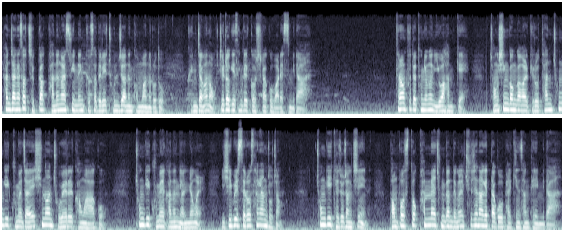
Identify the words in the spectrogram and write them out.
현장에서 즉각 반응할 수 있는 교사들이 존재하는 것만으로도 굉장한 억지력이 생길 것이라고 말했습니다. 트럼프 대통령은 이와 함께 정신 건강을 비롯한 총기 구매자의 신원 조회를 강화하고 총기 구매 가능 연령을 21세로 상향 조정, 총기 개조 장치인 범퍼 스톡 판매 중단 등을 추진하겠다고 밝힌 상태입니다.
